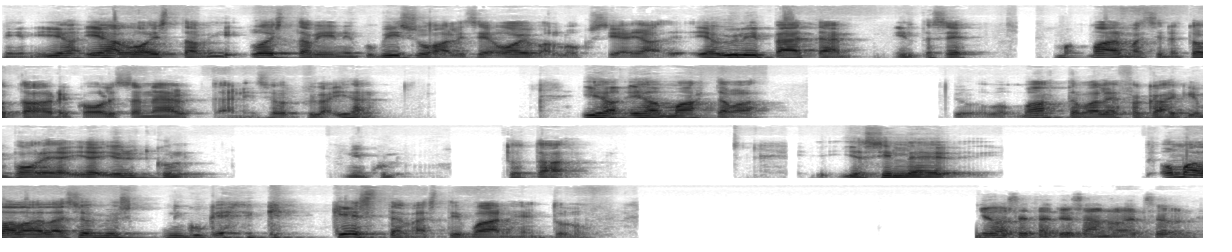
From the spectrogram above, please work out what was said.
niin ihan, ihan loistavia, loistavia niin kuin visuaalisia oivalluksia ja, ja ylipäätään miltä se maailma sinne Total Recallissa näyttää, niin se on kyllä ihan, ihan, ihan mahtava, mahtava leffa kaikin puolin. Ja, ja nyt kun, niin kun tota, ja sille omalla lailla se on myös niin kuin kestävästi vanhentunut. Joo, se täytyy sanoa, että se on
